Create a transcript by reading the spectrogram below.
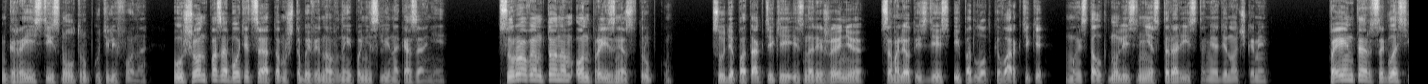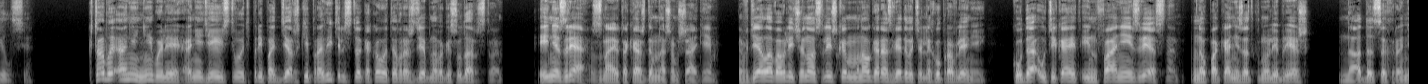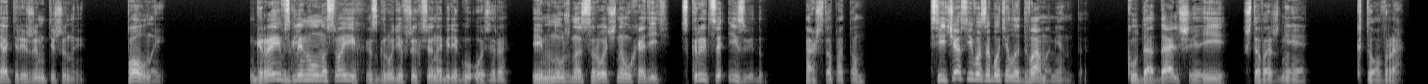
Грей стиснул трубку телефона. Уж он позаботится о том, чтобы виновные понесли наказание. Суровым тоном он произнес в трубку. Судя по тактике и снаряжению, самолеты здесь и подлодка в Арктике, мы столкнулись не с террористами-одиночками. Пейнтер согласился. Кто бы они ни были, они действуют при поддержке правительства какого-то враждебного государства. И не зря знают о каждом нашем шаге. В дело вовлечено слишком много разведывательных управлений. Куда утекает инфа, неизвестно, но пока не заткнули брешь, надо сохранять режим тишины. Полный. Грей взглянул на своих, сгрудившихся на берегу озера. Им нужно срочно уходить, скрыться из виду. А что потом? Сейчас его заботило два момента. Куда дальше и, что важнее, кто враг?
